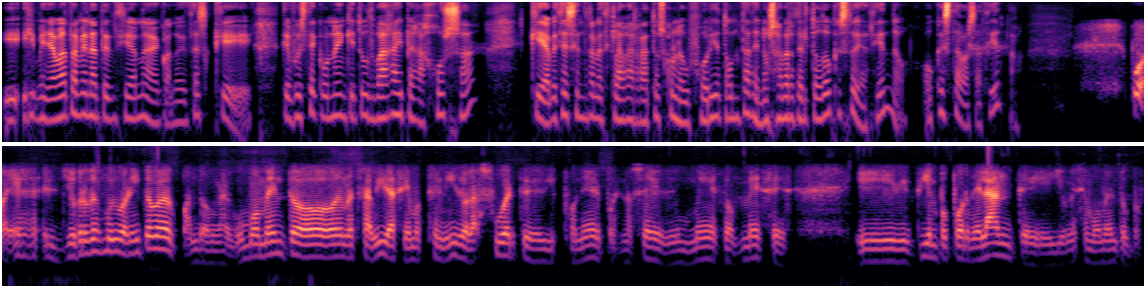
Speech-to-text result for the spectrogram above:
Y, me llama también la atención eh, cuando dices que, que, fuiste con una inquietud vaga y pegajosa que a veces entremezclaba ratos con la euforia tonta de no saber del todo qué estoy haciendo o qué estabas haciendo. Pues yo creo que es muy bonito cuando en algún momento de nuestra vida, si hemos tenido la suerte de disponer, pues no sé, de un mes, dos meses, y tiempo por delante yo en ese momento pues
